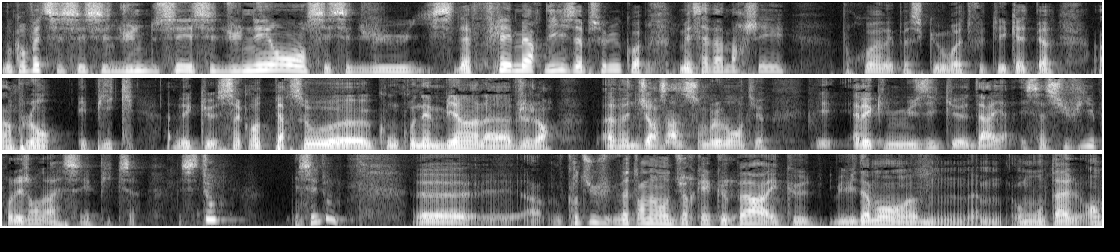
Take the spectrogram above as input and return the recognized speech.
Donc en fait c'est- du, du néant, c'est c'est du c'est de la flemmardise absolue quoi. Mais ça va marcher. Pourquoi Mais parce qu'on va te foutre les 4 per- un plan épique avec euh, 50 persos euh, qu'on qu'on aime bien là, genre Avengers Rassemblement, tu vois. Et avec une musique euh, derrière, et ça suffit pour les gens, ah, c'est épique ça. C'est tout. Et c'est tout. Euh, quand tu vas tourner en dur quelque part et que évidemment euh, euh, au montage en,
